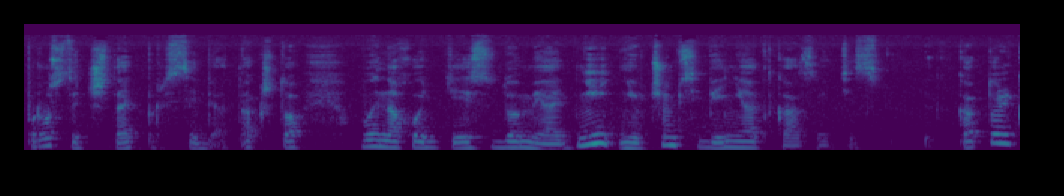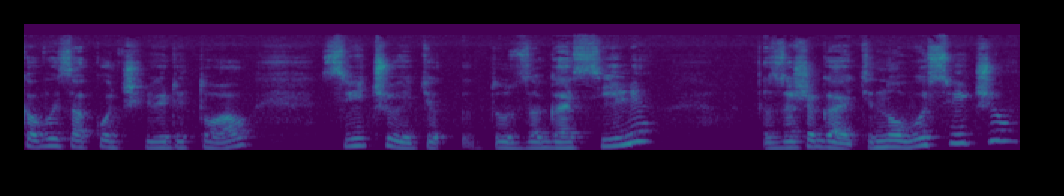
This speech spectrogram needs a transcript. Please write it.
просто читать про себя. Так что вы находитесь в доме одни, ни в чем себе не отказывайтесь. Как только вы закончили ритуал – Свечу эти тут загасили. Зажигаете новую свечу,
